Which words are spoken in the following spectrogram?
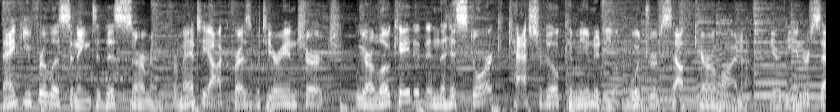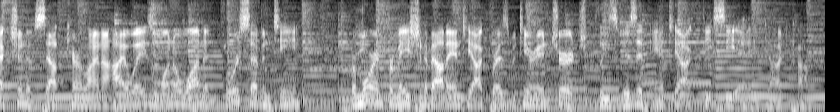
Thank you for listening to this sermon from Antioch Presbyterian Church. We are located in the historic Cashville community of Woodruff, South Carolina, near the intersection of South Carolina Highways 101 and 417. For more information about Antioch Presbyterian Church, please visit antiochpca.com.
